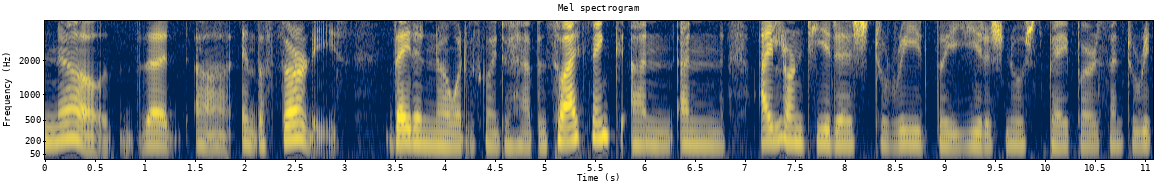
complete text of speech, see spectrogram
know that uh, in the 30s they didn't know what was going to happen. So I think, and and I learned Yiddish to read the Yiddish newspapers and to read.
